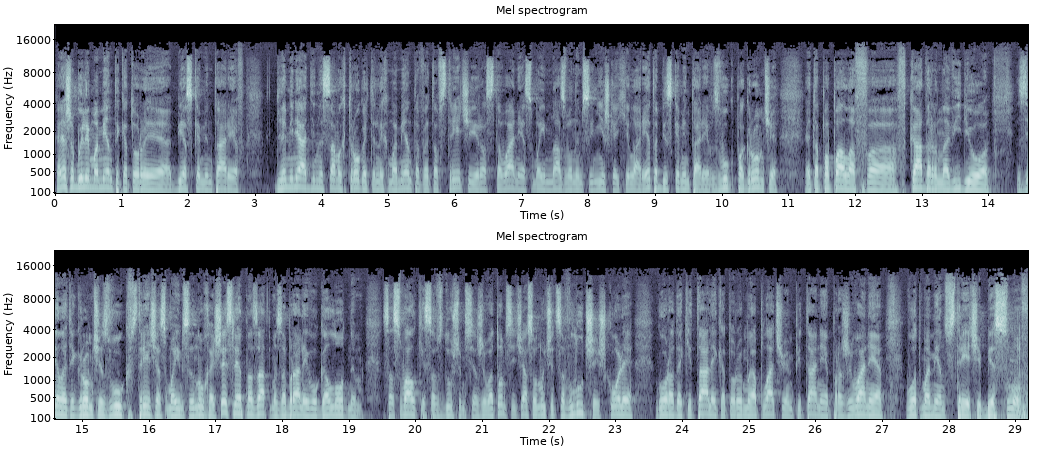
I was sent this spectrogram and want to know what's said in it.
Конечно, были моменты, которые без комментариев. Для меня один из самых трогательных моментов – это встреча и расставание с моим названным сынишкой Хилари. Это без комментариев. Звук погромче. Это попало в, э, в кадр на видео. Сделайте громче звук. Встреча с моим сынухой. Шесть лет назад мы забрали его голодным со свалки, со вздувшимся животом. Сейчас он учится в лучшей школе города Китали, которую мы оплачиваем, питание, проживание. Вот момент встречи, без слов.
